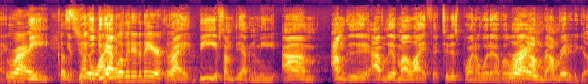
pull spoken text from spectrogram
And Right, B, because if something do happen, woman in America. right. B, if something do happen to me, I'm I'm good. I've lived my life to this point or whatever. Like Right. I'm I'm ready to go.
